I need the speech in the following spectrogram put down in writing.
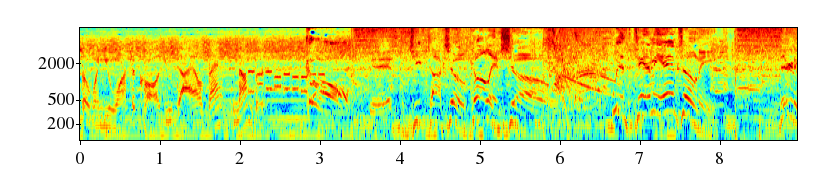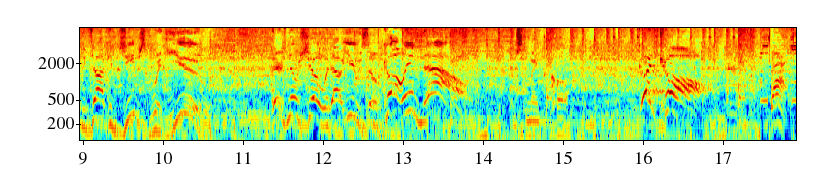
So when you want to call, you dial that number. It's the Jeep Talk Show call-in show with Tammy and Tony. They're going to be talking Jeeps with you. There's no show without you, so call in now. Just make the call. Good call. That's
